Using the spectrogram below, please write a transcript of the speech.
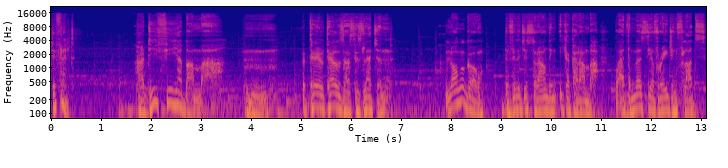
Different. Hadithi Yabamba. Hmm. The tale tells us his legend. Long ago, the villages surrounding Ikakaramba were at the mercy of raging floods.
